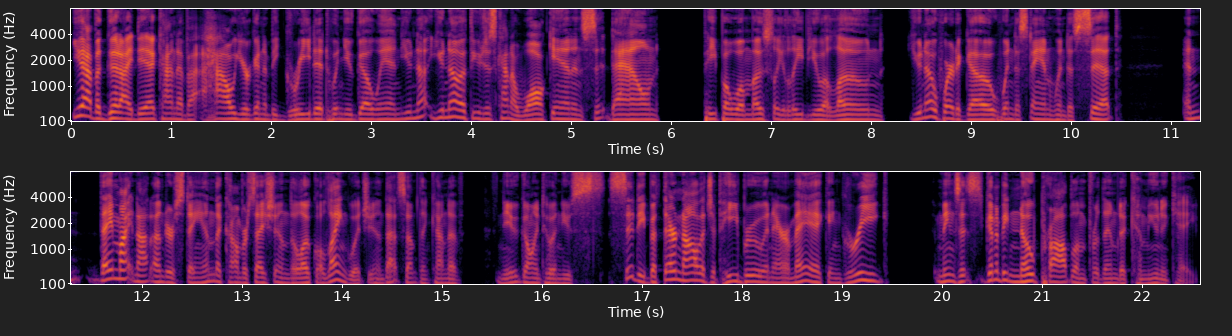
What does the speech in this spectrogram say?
You have a good idea kind of how you're going to be greeted when you go in. You know you know if you just kind of walk in and sit down, people will mostly leave you alone. You know where to go, when to stand, when to sit and they might not understand the conversation in the local language. You know, that's something kind of new going to a new city, but their knowledge of Hebrew and Aramaic and Greek means it's going to be no problem for them to communicate.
